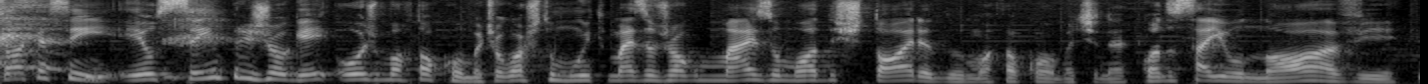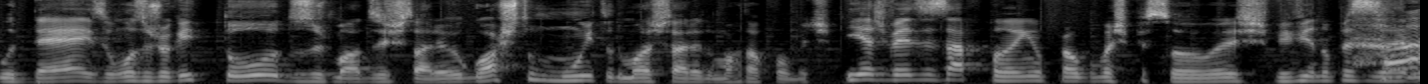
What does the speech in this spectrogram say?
Só que assim, eu sempre joguei os Mortal Kombat. Eu gosto muito, mas eu jogo mais o modo história do Mortal Kombat, né? Quando saiu o 9, o 10, o 11, eu joguei todos os modos história. Eu gosto muito do modo história do Mortal Kombat. E às vezes apanho pra algumas pessoas. Vivi, não precisa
